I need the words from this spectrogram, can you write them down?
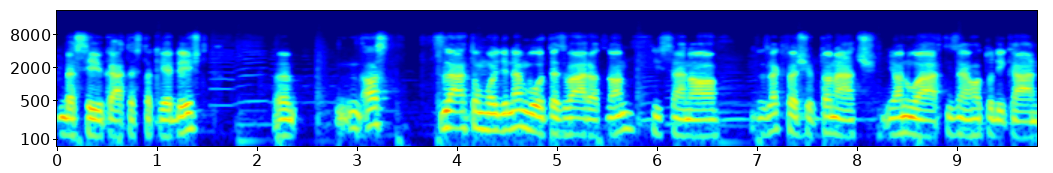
beszéljük át ezt a kérdést. Azt látom, hogy nem volt ez váratlan, hiszen a legfelsőbb tanács január 16-án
